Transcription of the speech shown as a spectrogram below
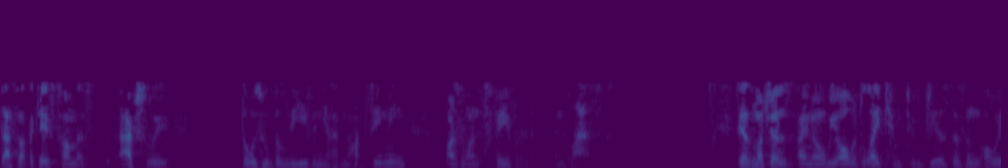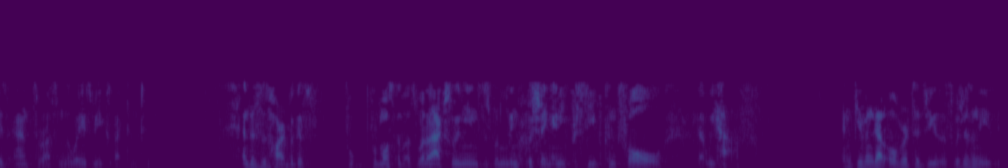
that's not the case, Thomas. Actually, those who believe and yet have not seen me are the ones favored and blessed. See, as much as I know we all would like him to, Jesus doesn't always answer us in the ways we expect him to. And this is hard because for, for most of us, what it actually means is relinquishing any perceived control that we have and giving that over to Jesus, which isn't easy.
